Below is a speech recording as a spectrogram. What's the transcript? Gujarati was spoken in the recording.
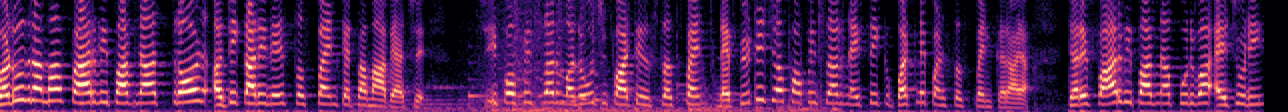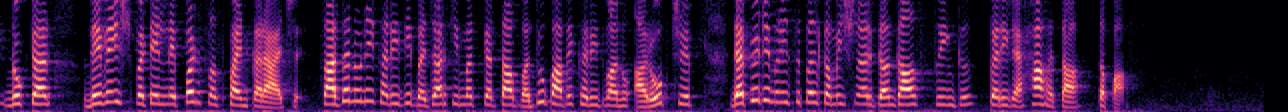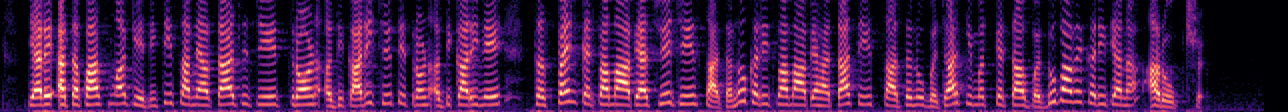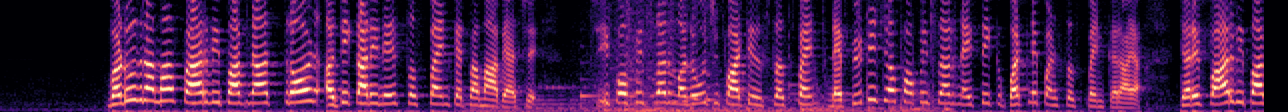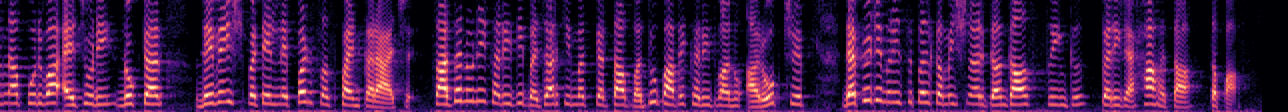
વડોદરામાં ફાયર વિભાગના ત્રણ અધિકારીને સસ્પેન્ડ કરવામાં આવ્યા છે. Chief officer Manoj Patil suspend deputy chief officer Naitik ભટ્ટને પણ સસ્પેન્ડ કરાયા. જ્યારે ફાયર વિભાગના પૂર્વ એચઓડી ડોક્ટર દેવેશ પટેલને પણ સસ્પેન્ડ કરાયા છે. સાધનોની ખરીદી બજાર કિંમત કરતાં વધુ ભાવે ખરીદવાનો આરોપ છે. Deputy municipal commissioner Ganga Singh કરી રહ્યા હતા તપાસ. ત્યારે આ તપાસમાં ગેરરીતિ સામે આવતા જ જે ત્રણ અધિકારી છે, તે ત્રણ અધિકારીને સસ્પેન્ડ કરવામાં આવ્યા છે. જે સાધનો ખરીદવામાં આવ્યા હતા, તે સાધનો બજાર કિંમત કરતાં વધુ ભાવે ખરીદ્યાના આરોપ છે. વડોદરામાં ફાયર વિભાગના ત્રણ અધિકારીને સસ્પેન્ડ કરવામાં આવ્યા છે. Chief officer Manoj Patil suspend deputy chief officer Naitik ભટ્ટને પણ સસ્પેન્ડ કરાયા. જ્યારે ફાયર વિભાગના પૂર્વ એચઓડી ડોક્ટર દેવેશ પટેલને પણ સસ્પેન્ડ કરાયા છે. સાધનોની ખરીદી બજાર કિંમત કરતાં વધુ ભાવે ખરીદવાનો આરોપ છે. Deputy municipal commissioner Ganga Singh કરી રહ્યા હતા તપાસ.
